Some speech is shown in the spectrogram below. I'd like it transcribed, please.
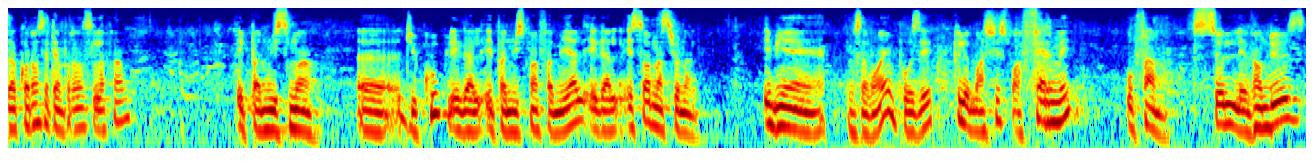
accordons cette importance à la femme. Épanouissement euh, du couple égale épanouissement familial égale essor national. Eh bien, nous avons imposé que le marché soit fermé aux femmes. Seules les vendeuses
